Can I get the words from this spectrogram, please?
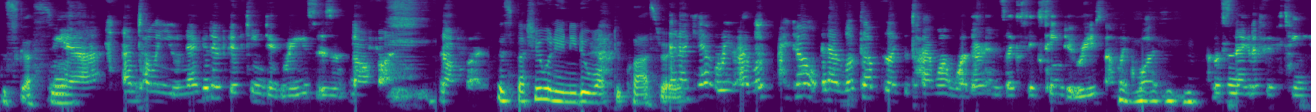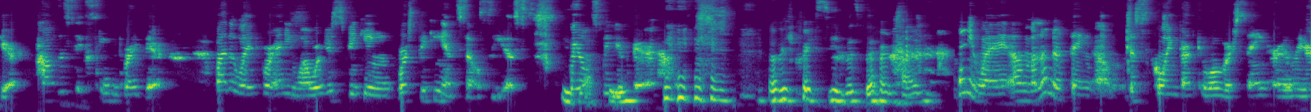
disgusting. Yeah, I'm telling you, negative 15 degrees is not fun. Not fun. Especially when you need to walk to class, right? And I can't believe I looked. I know, and I looked up like the Taiwan weather, and it's like 16 degrees. I'm like, what? It's negative 15 here. How's the 16 right there? By the way, for anyone, we're just speaking. We're speaking in Celsius. We don't speak in Fahrenheit. That'd be crazy it's Fahrenheit. Anyway, um, another thing, um, just going back to what we were saying earlier,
